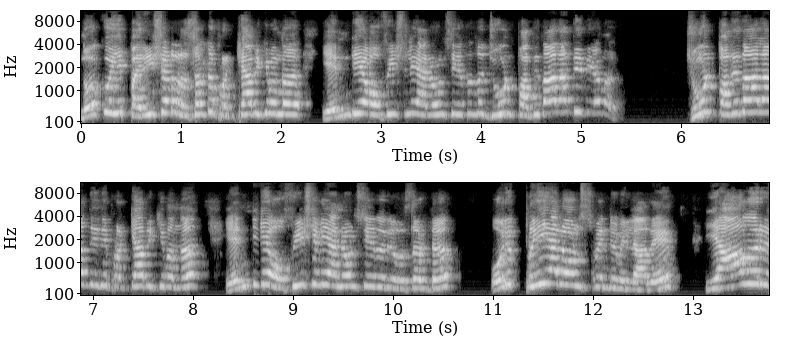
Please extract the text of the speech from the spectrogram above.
നോക്കൂ ഈ പരീക്ഷയുടെ റിസൾട്ട് പ്രഖ്യാപിക്കുമെന്ന് N D A officially announce ചെയ്തത് ജൂൺ പതിനാലാം തീയതിയാണ്. ജൂൺ പതിനാലാം തീയതി പ്രഖ്യാപിക്കുമെന്ന് N D A officially announce ചെയ്ത ഒരു റിസൾട്ട് ഒരു പ്രീ അനൗൺസ്മെന്റും ഇല്ലാതെ യാതൊരു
